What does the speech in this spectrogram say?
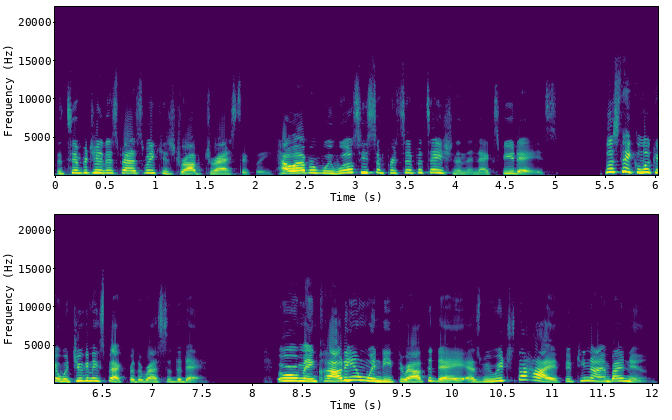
The temperature this past week has dropped drastically. However, we will see some precipitation in the next few days. Let's take a look at what you can expect for the rest of the day. It will remain cloudy and windy throughout the day as we reach the high of 59 by noon.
